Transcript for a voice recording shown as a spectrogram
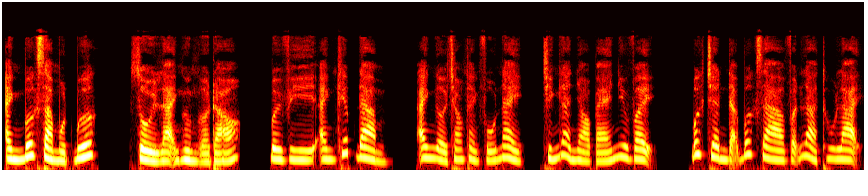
Anh bước ra một bước, rồi lại ngừng ở đó. Bởi vì anh khiếp đảm, anh ở trong thành phố này chính là nhỏ bé như vậy. Bước chân đã bước ra vẫn là thu lại.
